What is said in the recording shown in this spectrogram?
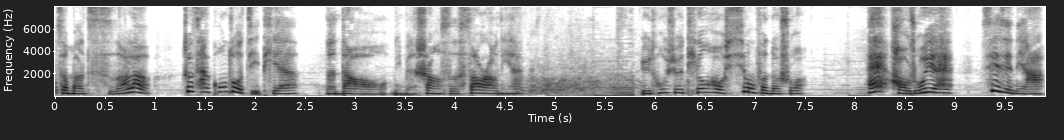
怎么辞了？这才工作几天？难道你们上司骚扰你？女同学听后兴奋地说：“哎，好主意！谢谢你啊！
